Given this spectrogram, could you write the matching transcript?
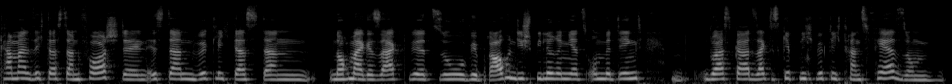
kann man sich das dann vorstellen? Ist dann wirklich, dass dann nochmal gesagt wird, so, wir brauchen die Spielerin jetzt unbedingt? Du hast gerade gesagt, es gibt nicht wirklich Transfersummen.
